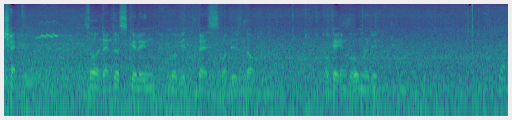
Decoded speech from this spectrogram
checked. So a dental scaling will be best for this dog. Okay, can go home already. Yeah.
